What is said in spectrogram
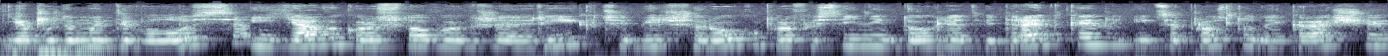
Я буду мити волосся, і я використовую вже рік чи більше року професійний догляд від Redken, і це просто найкраще,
